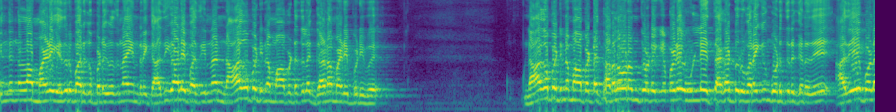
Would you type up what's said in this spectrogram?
எங்கெங்கெல்லாம் மழை எதிர்பார்க்கப்படுகிறதுனா இன்றைக்கு அதிகாலை பார்த்தீங்கன்னா நாகப்பட்டினம் மாவட்டத்தில் கனமழை பொழிவு. நாகப்பட்டினம் மாவட்ட கடலோரம் தொடங்கியபடி உள்ளே தகட்டூர் வரைக்கும் கொடுத்திருக்கிறது. அதே போல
